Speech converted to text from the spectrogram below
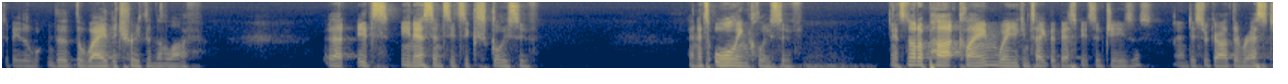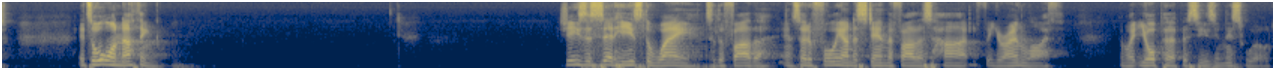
to be the, the, the way, the truth, and the life. That it's, in essence, it's exclusive. And it's all inclusive. It's not a part claim where you can take the best bits of Jesus and disregard the rest. It's all or nothing. Jesus said he is the way to the Father. And so, to fully understand the Father's heart for your own life and what your purpose is in this world,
